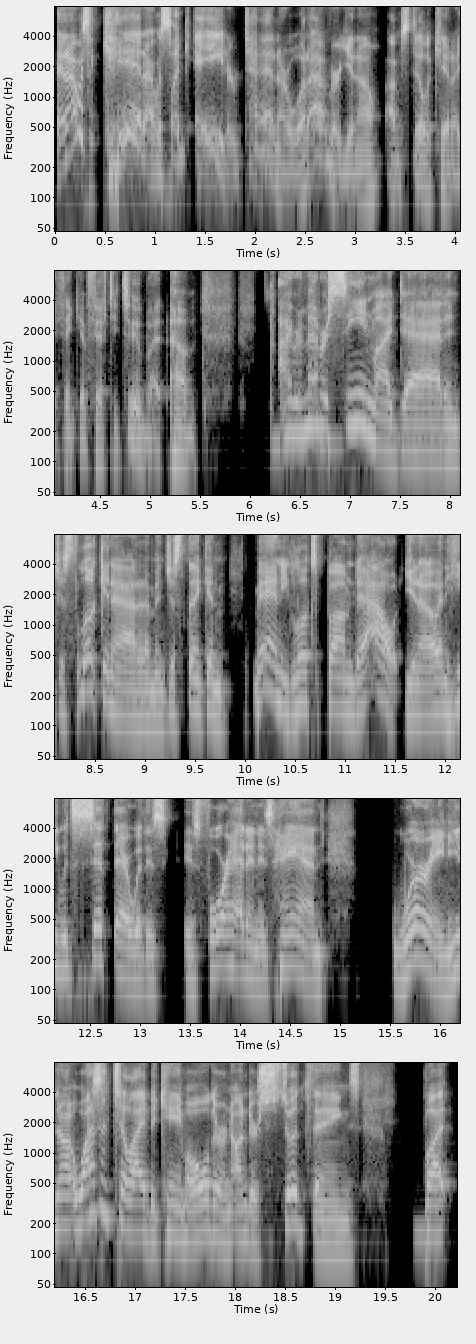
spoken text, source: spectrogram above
and I was a kid, I was like eight or 10 or whatever, you know. I'm still a kid, I think, at 52, but um, I remember seeing my dad and just looking at him and just thinking, man, he looks bummed out, you know, and he would sit there with his his forehead in his hand worrying. You know, it wasn't until I became older and understood things But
